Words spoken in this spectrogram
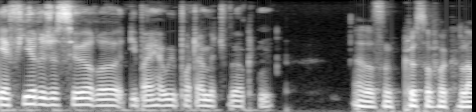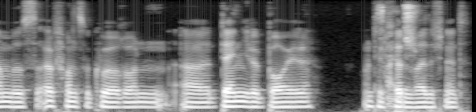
der vier Regisseure, die bei Harry Potter mitwirkten. Ja, das sind Christopher Columbus, Alfonso Cuarón, äh, Daniel Boyle und den Falsch. vierten weiß ich nicht.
